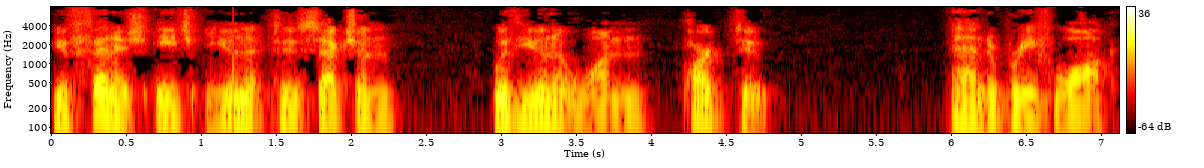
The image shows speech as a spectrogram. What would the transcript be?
You finish each Unit 2 section with Unit 1, Part 2, and a brief walk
